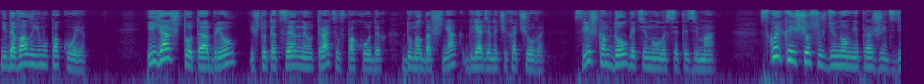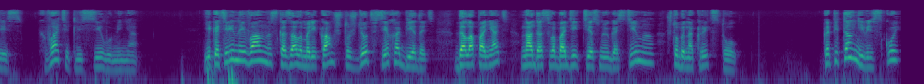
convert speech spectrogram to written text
не давало ему покоя. И я что-то обрел, и что-то ценное утратил в походах, думал Башняк, глядя на Чихачева. Слишком долго тянулась эта зима. Сколько еще суждено мне прожить здесь? Хватит ли сил у меня? Екатерина Ивановна сказала морякам, что ждет всех обедать. Дала понять, надо освободить тесную гостиную, чтобы накрыть стол. Капитан Невельской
